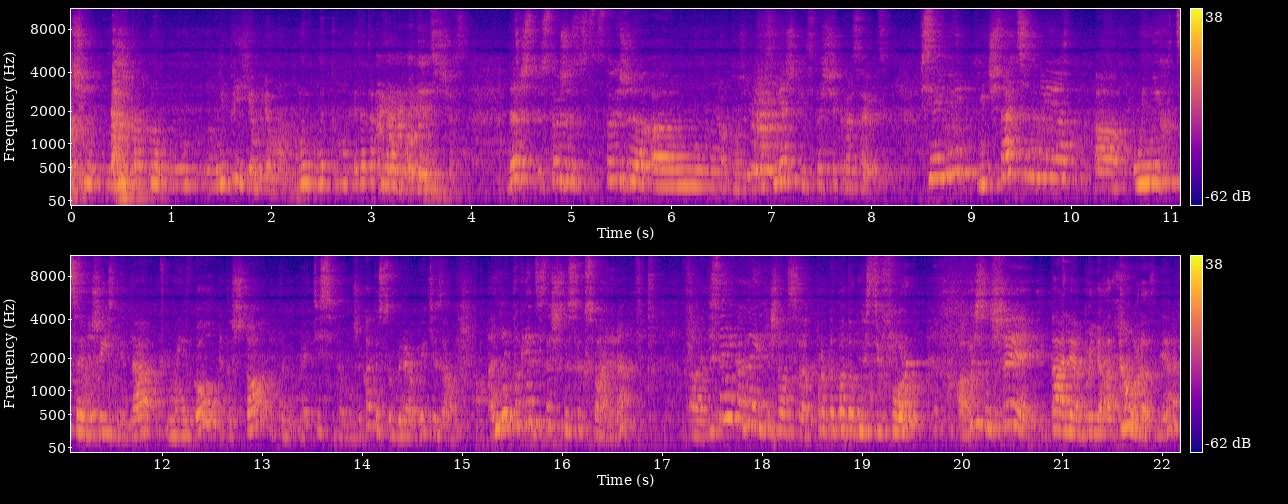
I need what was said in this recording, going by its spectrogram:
очень, ну, неприемлемо. Мы, мы, это так не работает сейчас. Даже с той же, с той же эм, боже, белоснежки и спящей красавицы. Все они мечтательные, э, у них цель жизни, да, main goal это что? Это найти себе мужика, то есть, говоря, выйти замуж. Они выглядят достаточно сексуально. Э, Дисней никогда не отличался правдоподобностью форм. Обычно шея и талия были одного размера.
